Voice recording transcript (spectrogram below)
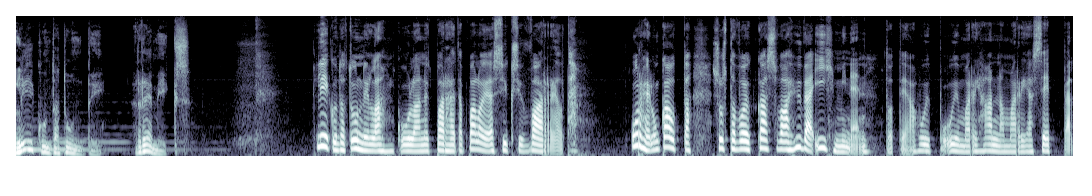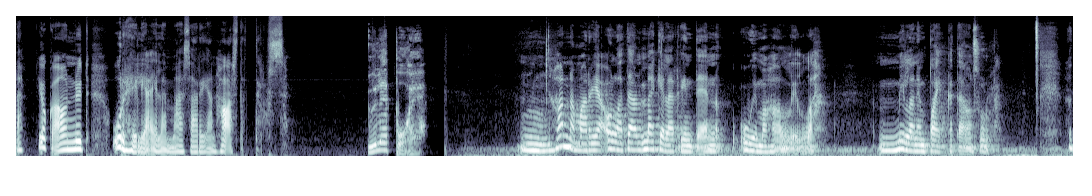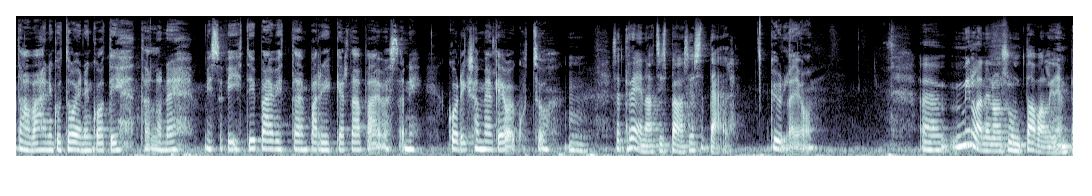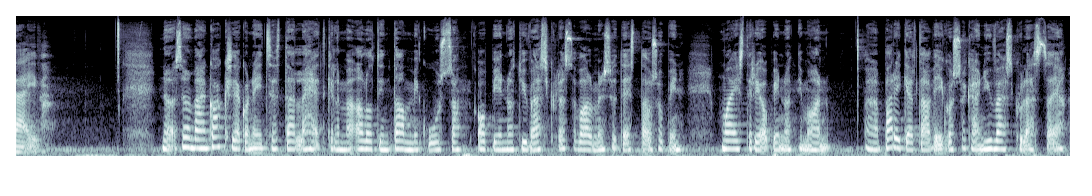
Liikuntatunti. Remix. Liikuntatunnilla kuullaan nyt parhaita paloja syksyn varrelta. Urheilun kautta susta voi kasvaa hyvä ihminen, toteaa huippuuimari Hanna-Maria Seppälä, joka on nyt Urheilijaelämää sarjan haastattelussa. Yle Puhe. Mm, Hanna-Maria, ollaan täällä Mäkelän rinteen uimahallilla. Millainen paikka tämä on sulla? No, tämä on vähän niin kuin toinen koti, tällainen, missä viihtyy päivittäin pari kertaa päivässä, niin kodiksi melkein voi kutsua. Mm. Sä treenaat siis pääasiassa täällä? Kyllä, joo. Ö, millainen on sun tavallinen päivä? No se on vähän kaksijakoinen itse asiassa tällä hetkellä. Mä aloitin tammikuussa opinnot Jyväskylässä, valmennus- ja testausopin maisteriopinnot, niin mä oon pari kertaa viikossa käyn Jyväskylässä ja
